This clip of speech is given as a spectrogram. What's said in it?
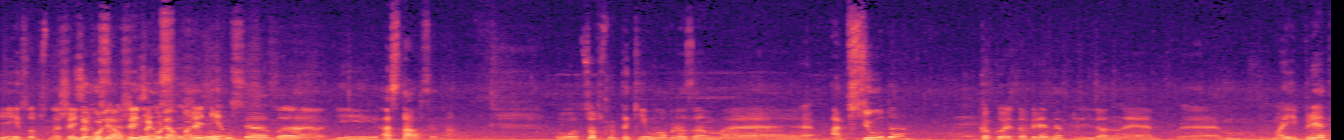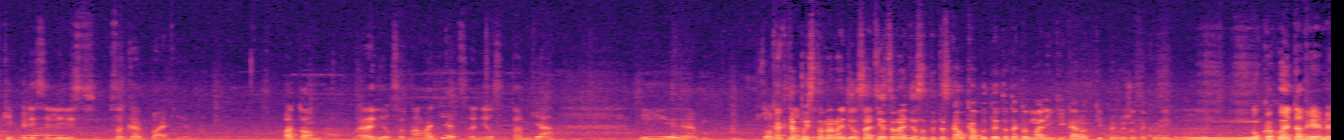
и, собственно, женился, Загулял, женился, загулял женился за- и остался там. Вот, собственно, таким образом э, отсюда какое-то время определенное э, мои предки переселились в Закарпатье. Потом родился там отец, родился там я. И, собственно, Как-то быстро родился отец, родился ты, сказал, как будто это такой маленький, короткий промежуток времени. Ну, какое-то время,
